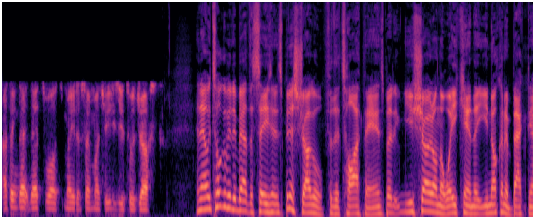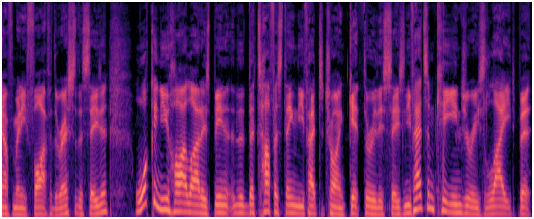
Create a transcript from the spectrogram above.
I think that that's what's made it so much easier to adjust. And now we talk a bit about the season. It's been a struggle for the Taipans, but you showed on the weekend that you're not going to back down from any fight for the rest of the season. What can you highlight as being the, the toughest thing that you've had to try and get through this season? You've had some key injuries late, but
